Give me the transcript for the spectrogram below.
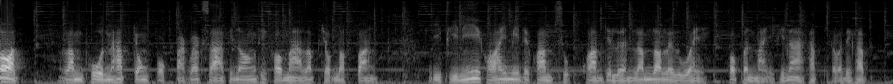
รอดลำพูนนะครับ จงปกปักรักษาพี่น้องที่เข้ามารับชมรับฟัง EP นี้ขอให้มีแต่ความสุขความเจริญร่ำร่ำรวยพบกันใหม่ EP หน้าครับ สวัสดีครับ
